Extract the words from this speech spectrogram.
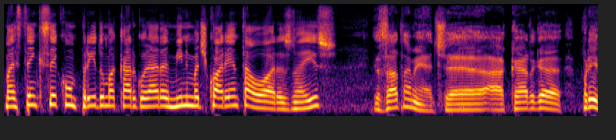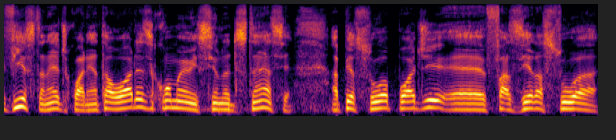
mas tem que ser cumprida uma carga horária mínima de 40 horas, não é isso? Exatamente, é a carga prevista né, de 40 horas e como é o ensino à distância, a pessoa pode é, fazer a sua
